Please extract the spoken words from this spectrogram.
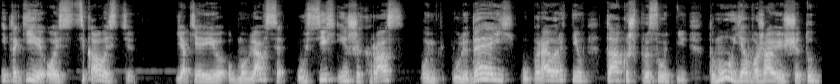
І такі ось цікавості, як я її обмовлявся, у всіх інших рас, у людей, у перевертнів також присутні. Тому я вважаю, що тут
